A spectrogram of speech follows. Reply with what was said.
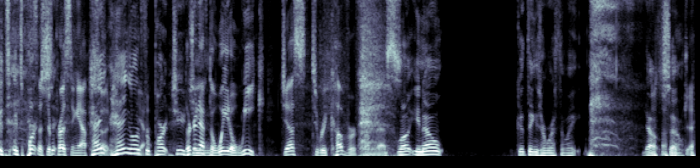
it's it's part It's a depressing Hang, episode. hang on Yeah. for part two. They're gonna have to wait a week just to recover from this. Well, you know, good things are worth the wait. No, So okay.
